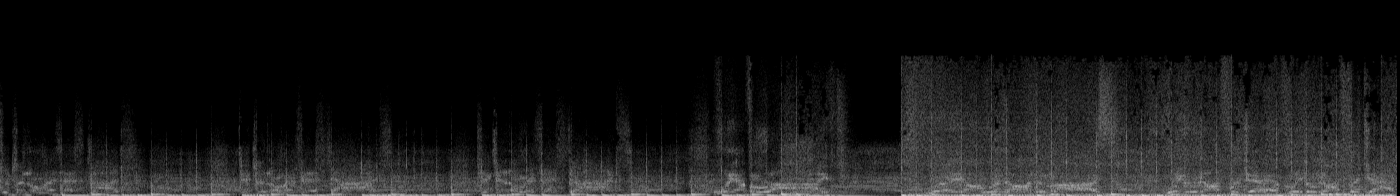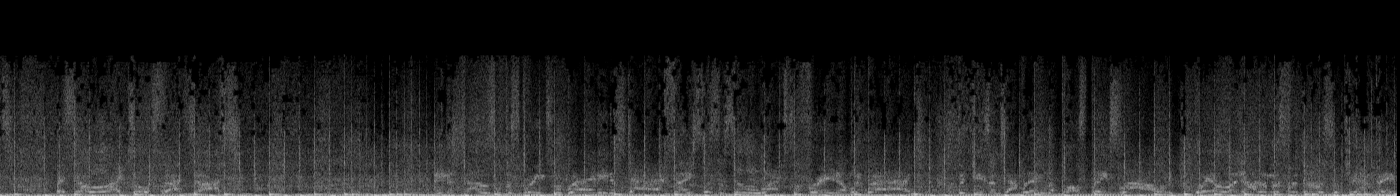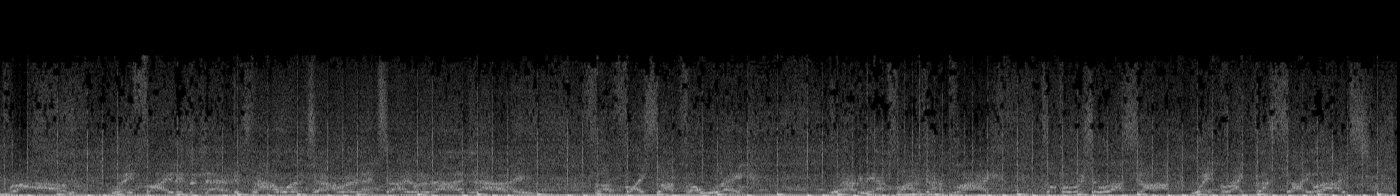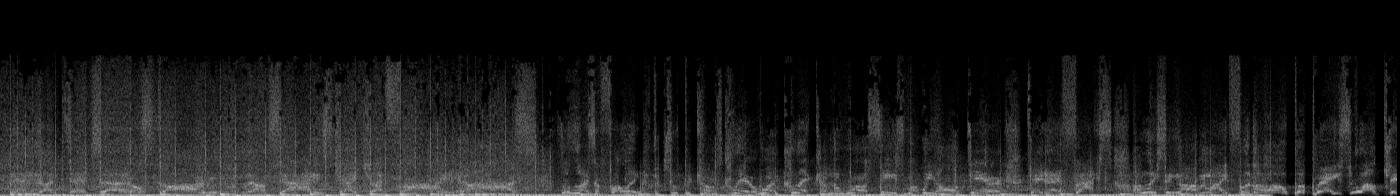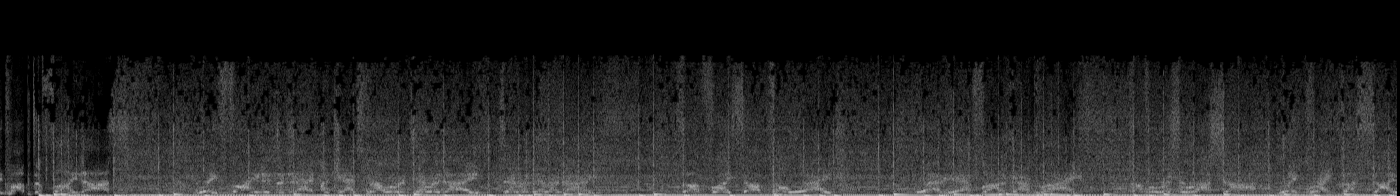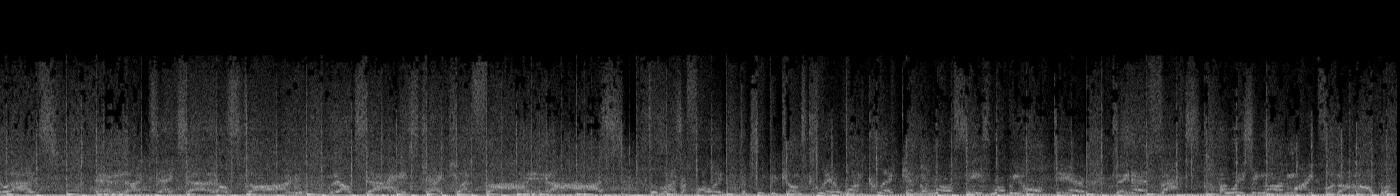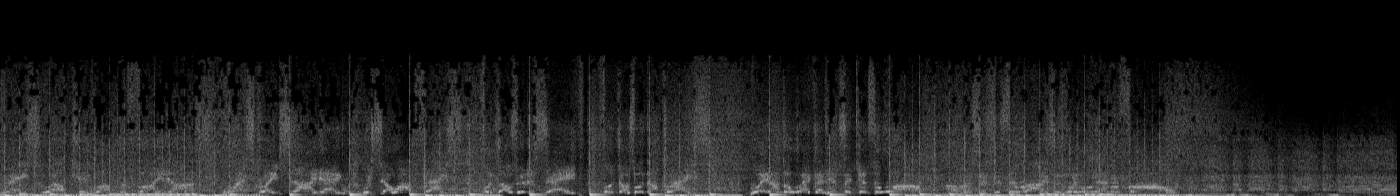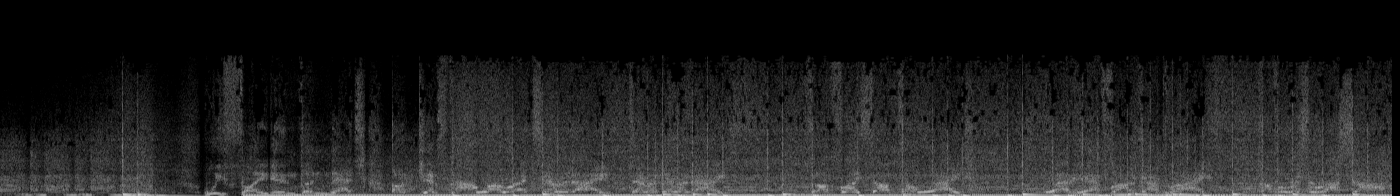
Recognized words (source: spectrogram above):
Digital resistance. Digital sees what we hold dear Data facts, unleashing our might for the hope of peace. Will keep up to fight us. We fight in the name against power and tyranny Tyranny. The voice of the weak We're here for in the net Against our tyranny, tyranny The voice of the weak We have found their place Operation Russia.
